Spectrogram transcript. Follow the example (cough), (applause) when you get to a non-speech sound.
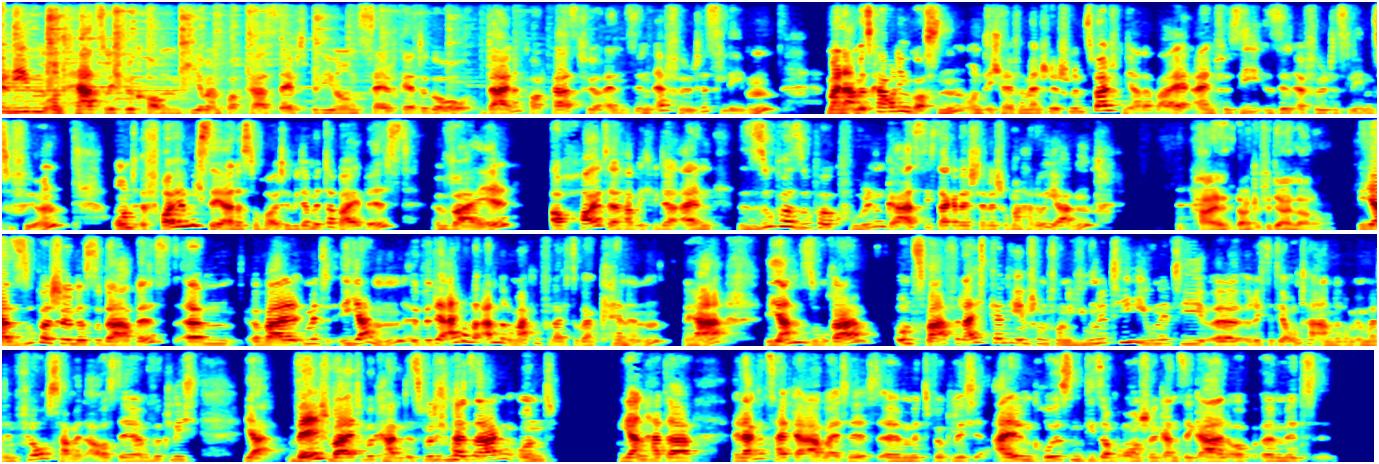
ihr Lieben und herzlich willkommen hier beim Podcast Selbstbedienung Selfcare to Go, deinem Podcast für ein sinnerfülltes Leben. Mein Name ist Caroline Gossen und ich helfe Menschen jetzt schon im zwölften Jahr dabei, ein für sie sinnerfülltes Leben zu führen. Und freue mich sehr, dass du heute wieder mit dabei bist, weil auch heute habe ich wieder einen super, super coolen Gast. Ich sage an der Stelle schon mal Hallo Jan. Hi, danke für die Einladung. Ja, super schön, dass du da bist, ähm, weil mit Jan, der eine oder andere mag ihn vielleicht sogar kennen, ja, Jan Sura, und zwar, vielleicht kennt ihr ihn schon von Unity. Unity äh, richtet ja unter anderem immer den Flow Summit aus, der ja wirklich, ja, weltweit bekannt ist, würde ich mal sagen. Und Jan hat da lange Zeit gearbeitet äh, mit wirklich allen Größen dieser Branche, ganz egal ob äh, mit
